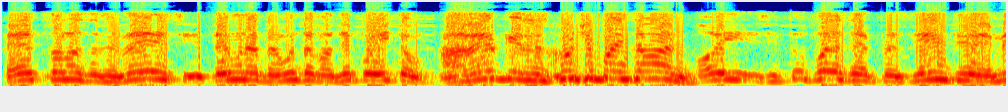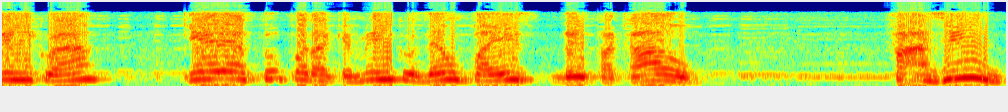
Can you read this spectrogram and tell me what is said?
estas son las efemérides. Y tengo una pregunta para ti, Pollito. A ver, que lo escucho, Paisman. Oye, si tú fueras el presidente de México, ¿ah? ¿Qué harías tú para que México sea un país destacado? Fácil.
